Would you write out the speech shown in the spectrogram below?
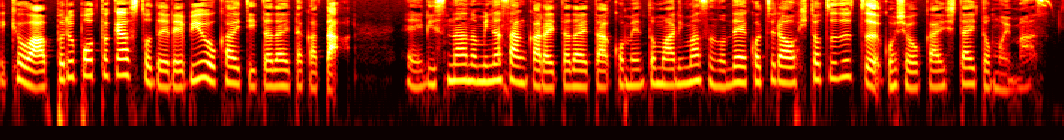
今日は Apple Podcast でレビューを書いていただいた方リスナーの皆さんからいただいたコメントもありますのでこちらを一つずつご紹介したいと思います。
